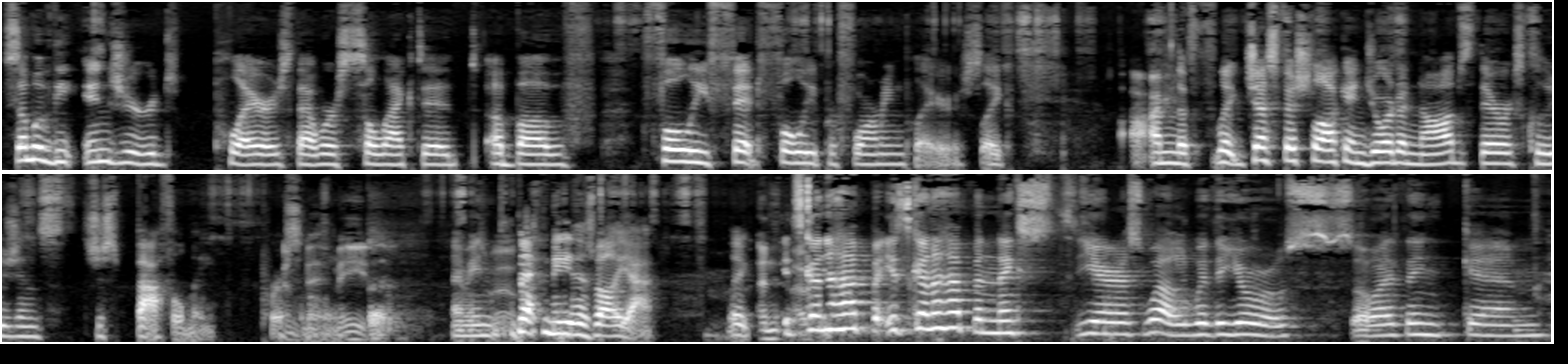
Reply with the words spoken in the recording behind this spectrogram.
some of the injured players that were selected above fully fit, fully performing players. Like I'm the like Jess Fishlock and Jordan Nobbs, their exclusions just baffle me and personally. Beth Mead. But- I mean, Well. Beth Mead as well, yeah. Like And It's uh, gonna happen. It's gonna happen next year as well with the Euros. So I think um,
